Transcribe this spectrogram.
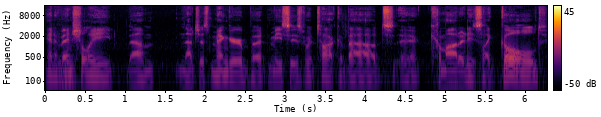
and eventually. Um, not just Menger, but Mises would talk about uh, commodities like gold,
